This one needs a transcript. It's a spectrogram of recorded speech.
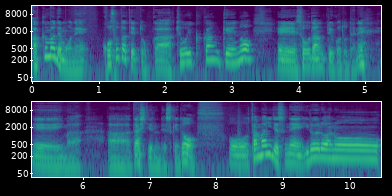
あくまでもね子育てとか教育関係の、え相談ということでね、えー今あ出してるんですけどたまにですねいろいろあの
